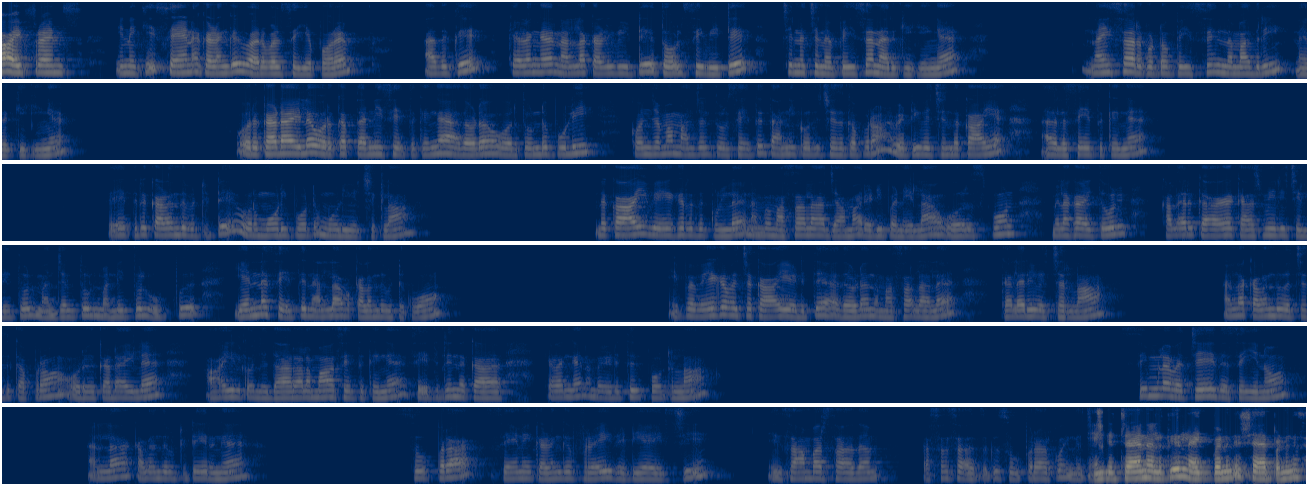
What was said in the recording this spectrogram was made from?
Hi friends இன்றைக்கி சேனக்கிழங்கு வறுவல் செய்ய போகிறேன் அதுக்கு கிழங்க நல்லா கழுவிட்டு தோல் சீவிட்டு சின்ன சின்ன பீஸாக நறுக்கிக்கிங்க. நைஸாக இருக்கட்டும் பீஸு இந்த மாதிரி நறுக்கிக்கிங்க. ஒரு கடாயில் ஒரு கப் தண்ணி சேர்த்துக்குங்க. அதோட ஒரு துண்டு புளி கொஞ்சமாக மஞ்சள் தூள் சேர்த்து தண்ணி கொதித்ததுக்கப்புறம் வெட்டி வச்சுருந்த காயை அதில் சேர்த்துக்குங்க. சேர்த்துட்டு கலந்து விட்டுட்டு ஒரு மூடி போட்டு மூடி வச்சுக்கலாம். இந்த காய் வேகிறதுக்குள்ளே நம்ம மசாலா ஜாமான் ரெடி பண்ணிடலாம். ஒரு ஸ்பூன் மிளகாய்த்தூள் கலருக்காக காஷ்மீரி சில்லித்தூள் மஞ்சள் தூள் மல்லித்தூள் உப்பு எண்ணெய் சேர்த்து நல்லா கலந்து விட்டுக்குவோம். இப்போ வேக வச்ச காயை எடுத்து அதோட அந்த மசாலாவில் கிளறி வச்சிடலாம். நல்லா கலந்து வச்சதுக்கப்புறம் ஒரு கடாயில் ஆயில் கொஞ்சம் தாராளமாக சேர்த்துக்குங்க. சேர்த்துட்டு இந்த க கிழங்க நம்ம எடுத்து போட்டுடலாம். சிம்மில் வச்சே இதை செய்யணும். நல்லா கலந்து விட்டுட்டே இருங்க. சூப்பராக சேனை கிழங்கு ஃப்ரை ரெடி ஆயிடுச்சு இது சாம்பார் சாதம் ரசம் சாதத்துக்கு சூப்பராக இருக்கும். எங்கள் எங்கள் சேனலுக்கு லைக் பண்ணுங்கள் ஷேர் பண்ணுங்கள்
